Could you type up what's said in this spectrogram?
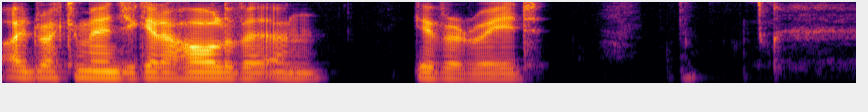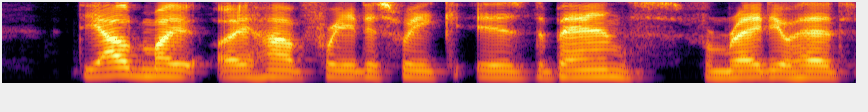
I'd recommend you get a hold of it and give it a read. The album I, I have for you this week is The Bends from Radiohead.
